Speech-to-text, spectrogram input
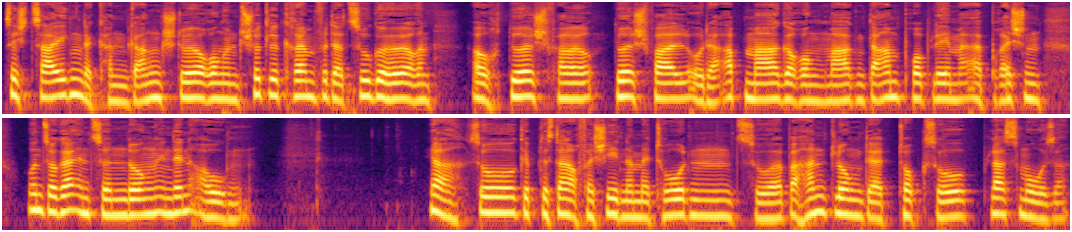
sich zeigen, da kann Gangstörungen, Schüttelkrämpfe dazugehören, auch Durchfall, Durchfall oder Abmagerung, Magen-Darm-Probleme, Erbrechen und sogar Entzündungen in den Augen. Ja, so gibt es dann auch verschiedene Methoden zur Behandlung der Toxoplasmose.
